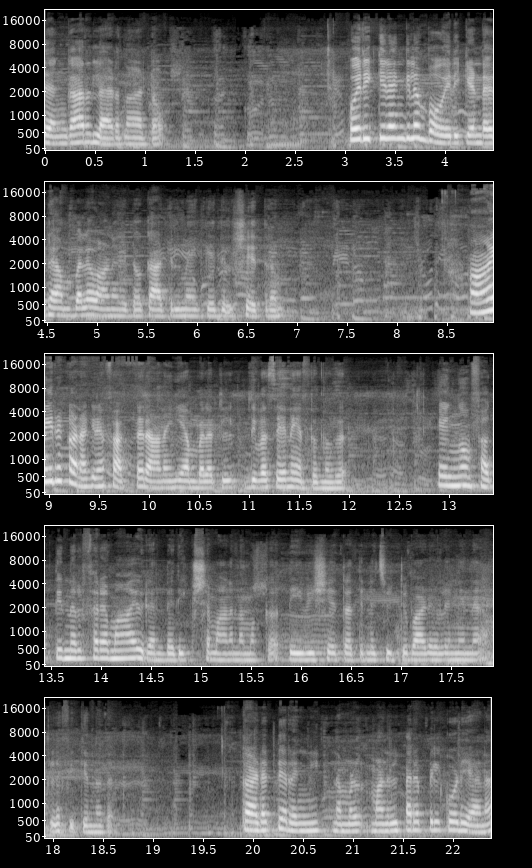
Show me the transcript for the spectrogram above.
ജങ്കാറിലായിരുന്നു കേട്ടോ. ഒരിക്കലെങ്കിലും പോയിരിക്കേണ്ട ഒരു അമ്പലമാണ് കേട്ടോ കാട്ടിൽ മേക്കേതിൽ ക്ഷേത്രം. ആയിരക്കണക്കിന് ഭക്തരാണ് ഈ അമ്പലത്തിൽ ദിവസേന എത്തുന്നത്. എങ്ങും ഭക്തി നിർഭരമായ ഒരു അന്തരീക്ഷമാണ് നമുക്ക് ദേവീക്ഷേത്രത്തിന്റെ ചുറ്റുപാടുകളിൽ നിന്ന് ലഭിക്കുന്നത്. കടത്തിറങ്ങി നമ്മൾ മണൽപ്പരപ്പിൽ കൂടെയാണ്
